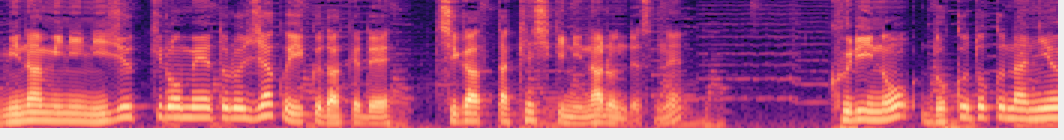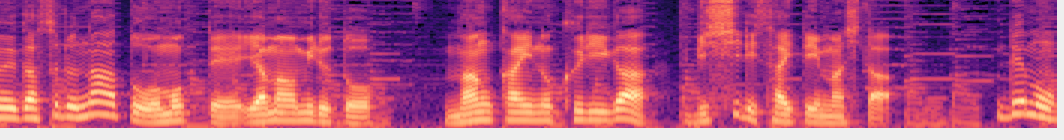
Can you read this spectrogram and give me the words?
南に 20km 弱行くだけで違った景色になるんですね。栗の独特な匂いがするなぁと思って山を見ると満開の栗がびっしり咲いていました。でも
